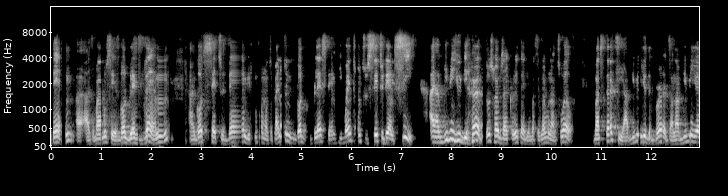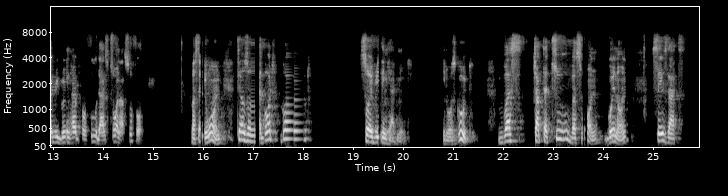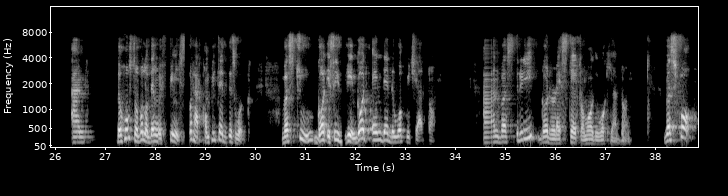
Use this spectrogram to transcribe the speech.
them, uh, as the Bible says, God blessed them, and God said to them, Be fruitful, multiply. Not only God bless them, He went on to say to them, See, I have given you the herbs, those herbs I created in verse 11 and 12. Verse 30, I've given you the birds, and I've given you every green herb for food, and so on and so forth. Verse 31 tells us that God, God saw everything He had made. It was good. Verse chapter 2, verse 1, going on, says that, and the host of all of them were finished. God had completed this work. Verse 2, God, it says again, God ended the work which he had done. And verse 3, God rested from all the work he had done. Verse 4,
